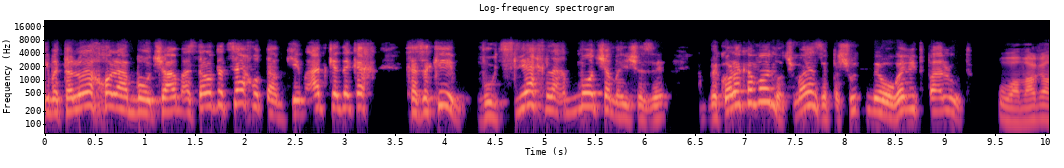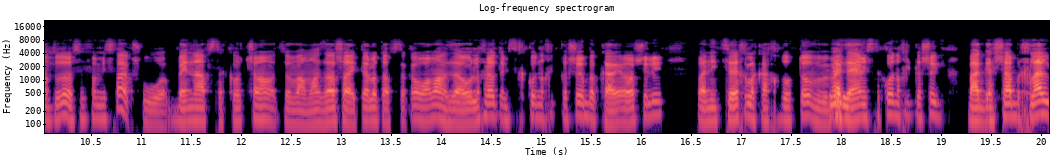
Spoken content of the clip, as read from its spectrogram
אם אתה לא יכול לעמוד שם, אז אתה לא תצליח אותם, כי הם עד כדי כך חזקים. והוא הצליח לעמוד שם, האיש הזה, וכל הכבוד לו, תשמע, זה פשוט מעורר התפעלות. הוא אמר גם, אתה יודע, בסוף המשחק, שהוא בין ההפסקות שם, והמזל שהייתה לו את ההפסקה, הוא אמר, זה הולך להיות המשחקון הכי קשה בקריירה שלי, ואני צריך לקחת אותו, ובאמת זה היה המשחקון הכי קשה בהגשה בכלל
